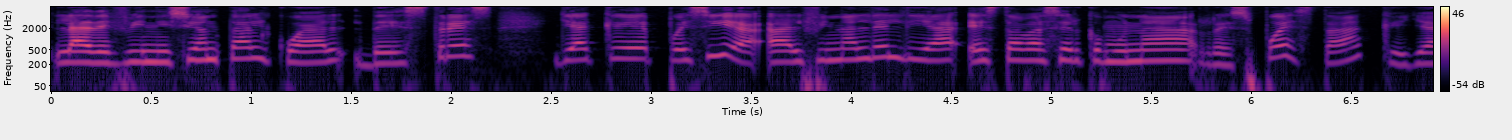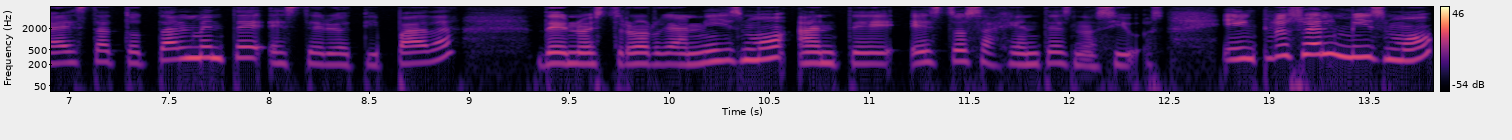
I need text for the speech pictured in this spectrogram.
la definición tal cual de estrés, ya que pues sí, al final del día esta va a ser como una respuesta que ya está totalmente estereotipada de nuestro organismo ante estos agentes nocivos. incluso él mismo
